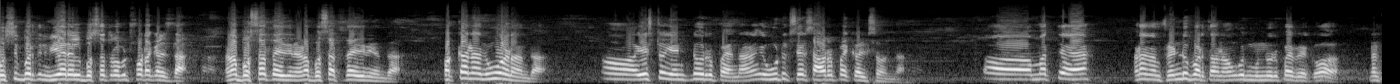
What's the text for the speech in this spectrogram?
ಬಸ್ಸಿಗೆ ಬರ್ತೀನಿ. ವಿ ಆರ್ ಎಲ್ ಬಸ್ ಹತ್ರ ಹೋಗ್ಬಿಟ್ಟು ಫೋಟೋ ಕಳಿಸ್ದ. ಅಣ್ಣ ಬಸ್ ಹತ್ತಾ ಇದ್ದೀನಿ, ಅಣ್ಣ ಬಸ್ ಹತ್ತಾ ಇದ್ದೀನಿ ಅಂದ. ಪಕ್ಕ ನಾನು ಹೂ ಅಣ್ಣ ಅಂದ. ಎಷ್ಟು ಎಂಟುನೂರು ರೂಪಾಯಿ ಅಂದ. ನನಗೆ ಊಟಕ್ಕೆ ಸೇರಿ ಸಾವಿರ ರೂಪಾಯಿ ಕಳಿಸೋ ಅಂದ. ಮತ್ತೆ, ಅಣ್ಣ ನನ್ನ ಫ್ರೆಂಡು ಬರ್ತಾನೆ ಅವ್ನಿಗೊಂದು ಮುನ್ನೂರು ರೂಪಾಯಿ ಬೇಕು. ನಾನು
